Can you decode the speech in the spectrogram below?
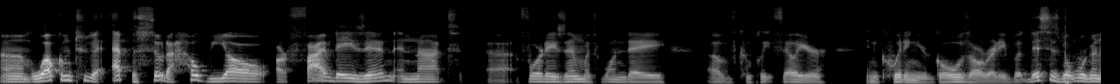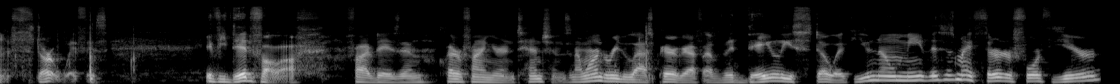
um, welcome to the episode. I hope y'all are five days in and not uh, four days in with one day of complete failure and quitting your goals already. But this is what we're gonna start with: is if you did fall off, five days in, clarifying your intentions. And I wanted to read the last paragraph of the Daily Stoic. You know me, this is my third or fourth year.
